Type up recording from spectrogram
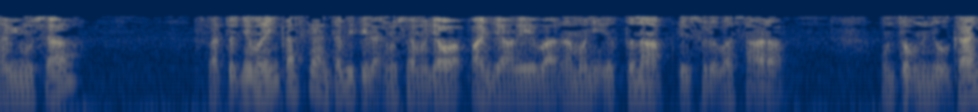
Nabi Musa Sepatutnya meringkaskan Tapi tidak. Musa menjawab panjang lebar. Namanya iltinab Dari sudut bahasa Arab Untuk menunjukkan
